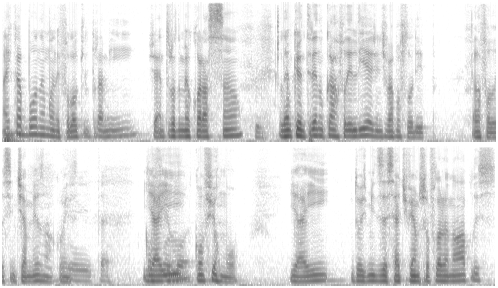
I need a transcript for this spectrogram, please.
Aí acabou, né, mano? Ele falou aquilo para mim, já entrou no meu coração. Eu lembro que eu entrei no carro e falei: "Lia, a gente vai para Floripa." Ela falou: "Eu senti a mesma coisa." Eita. E aí Confirmou. confirmou. E aí, em 2017, viemos para Florianópolis.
